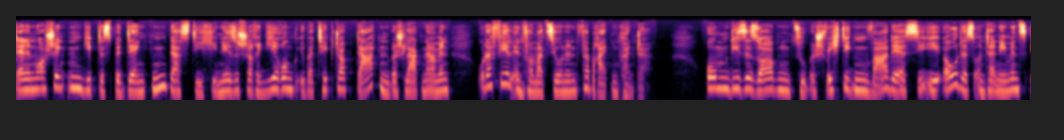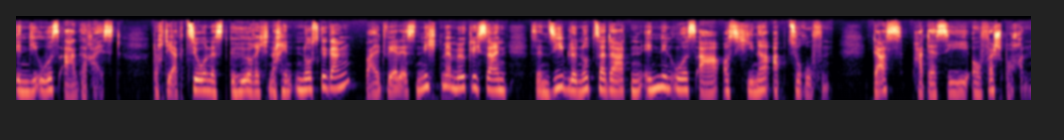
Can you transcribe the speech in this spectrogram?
Denn in Washington gibt es Bedenken, dass die chinesische Regierung über TikTok Daten beschlagnahmen oder Fehlinformationen verbreiten könnte. Um diese Sorgen zu beschwichtigen, war der CEO des Unternehmens in die USA gereist. Doch die Aktion ist gehörig nach hinten losgegangen. Bald werde es nicht mehr möglich sein, sensible Nutzerdaten in den USA aus China abzurufen. Das hat der CEO versprochen.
